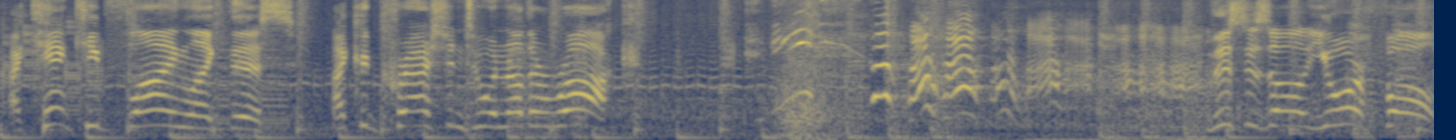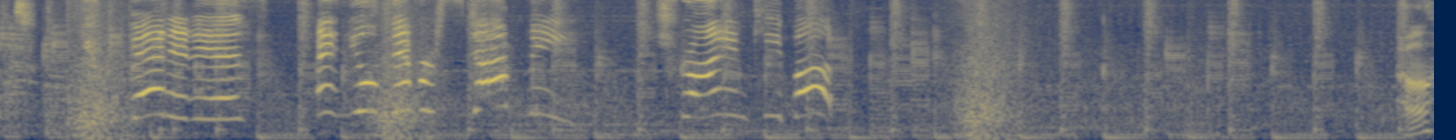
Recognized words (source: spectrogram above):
I can't keep flying like this! I could crash into another rock! this is all your fault! You bet it is! And you'll never keep up! Huh?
